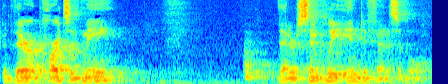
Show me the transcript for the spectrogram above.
But there are parts of me that are simply indefensible.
